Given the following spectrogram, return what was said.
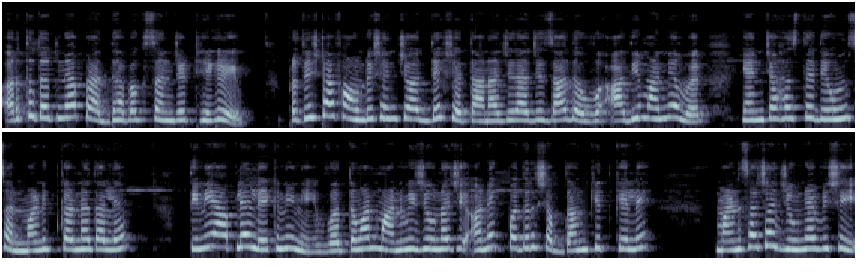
अर्थतज्ञ प्राध्यापक संजय ठेगळे प्रतिष्ठा फाउंडेशनचे अध्यक्ष तानाजीराजे जाधव व आदी मान्यवर यांच्या हस्ते देऊन सन्मानित करण्यात आले. तिने आपल्या लेखणीने वर्तमान मानवी जीवनाचे अनेक पदर शब्दांकित केले. माणसाच्या जीवनाविषयी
